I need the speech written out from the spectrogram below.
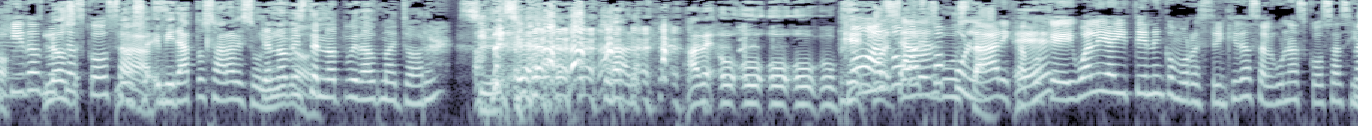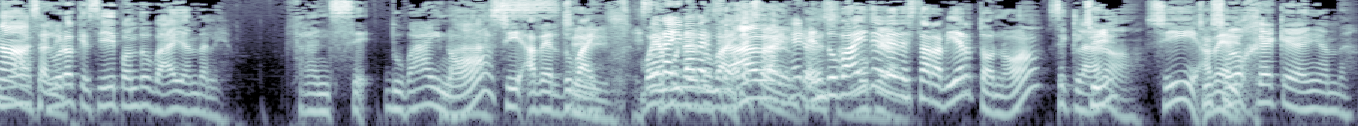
restringidas Los- muchas cosas. Los Emiratos Árabes ¿Que Unidos. no viste Not Without My Daughter? Sí. claro. A ver, o, o, o, o, o qué. No, algo ¿Cuál más les gusta? popular, hija, ¿Eh? porque igual y ahí tienen como restringidas algunas cosas y no, No, va a salir. seguro que sí, pon Dubai, ándale. France, Dubai, ¿no? Sí, a ver, Dubai. Sí. Voy Bueno, a poner Dubai. En Dubai debe de estar abierto, ¿no? Sí, claro. Sí, a Sí, ver. Puro jeque ahí anda.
